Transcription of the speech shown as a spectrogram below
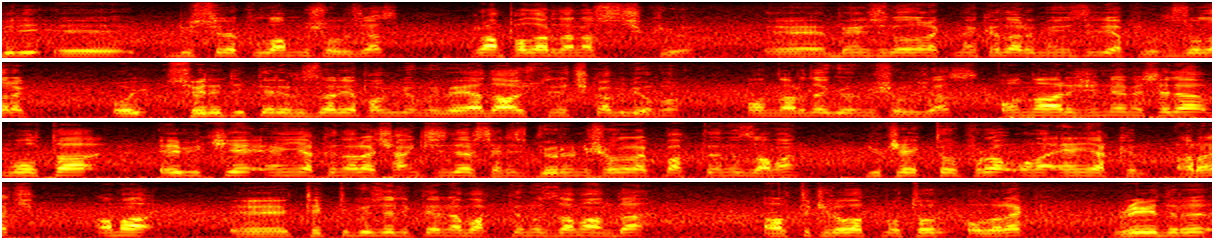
bir, e, bir süre kullanmış olacağız. Rampalarda nasıl çıkıyor? E, menzil olarak ne kadar menzil yapıyor? Hız olarak o söyledikleri hızlar yapabiliyor mu veya daha üstüne çıkabiliyor mu? Onları da görmüş olacağız. Onun haricinde mesela Volta Ev 2'ye en yakın araç hangisi derseniz görünüş olarak baktığınız zaman Yuki Hector Pro ona en yakın araç. Ama e, teknik özelliklerine baktığımız zaman da 6 kW motor olarak Raider'ı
